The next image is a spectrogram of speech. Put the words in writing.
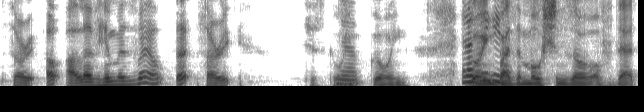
sorry oh i love him as well. Uh, sorry just going Yeah. going and going by the motions of, of that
